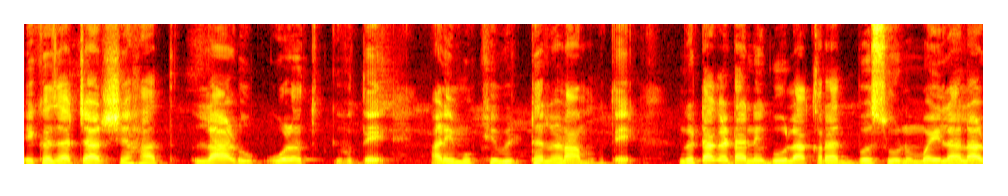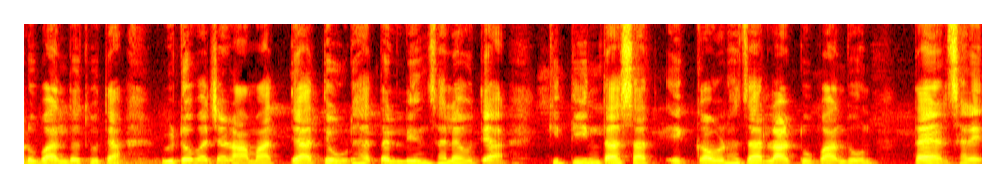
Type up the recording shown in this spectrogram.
एक हजार चारशे हात लाडू वळत होते आणि मुखी विठ्ठल नाम होते. गटागटाने गोलाकारात बसून महिला लाडू बांधत होत्या. विठोबाच्या नामात त्या तेवढ्या तल्लीन झाल्या होत्या की तीन तासात एकावन्न हजार लाडू बांधून तयार झाले.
